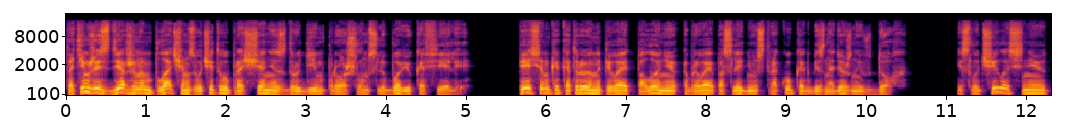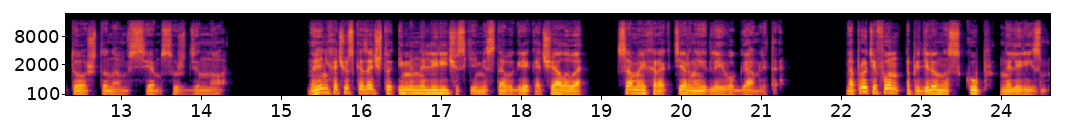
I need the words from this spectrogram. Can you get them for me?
Таким же сдержанным плачем звучит его прощание с другим прошлым, с любовью к Офелии. Песенка, которую он напевает Полонию, обрывая последнюю строку, как безнадежный вдох. И случилось с нею то, что нам всем суждено. Но я не хочу сказать, что именно лирические места в игре Качалова самые характерные для его Гамлета. Напротив, он определенно скуп на лиризм.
